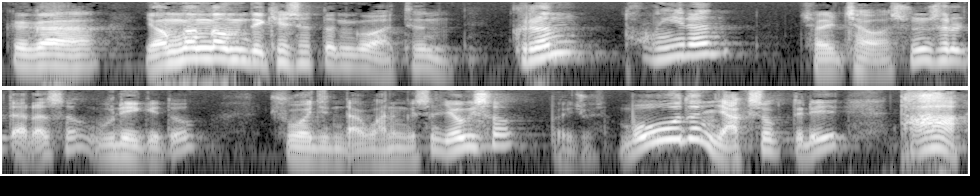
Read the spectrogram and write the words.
그가 영광 가운데 계셨던 것 같은 그런 동일한 절차와 순서를 따라서 우리에게도 주어진다고 하는 것을 여기서 보여주죠. 모든 약속들이 다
